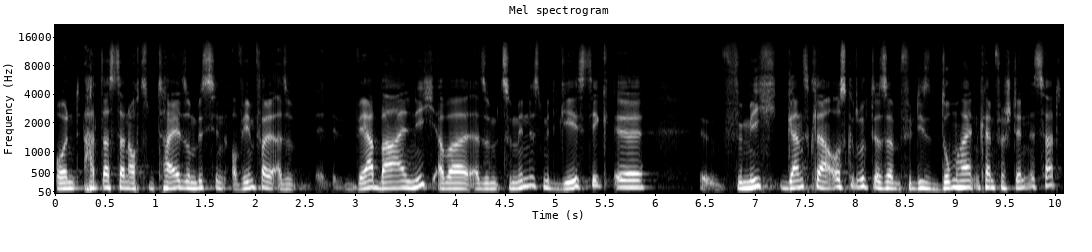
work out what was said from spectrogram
Und hat das dann auch zum Teil so ein bisschen, auf jeden Fall, also äh, verbal nicht, aber also zumindest mit Gestik äh, für mich ganz klar ausgedrückt, dass er für diese Dummheiten kein Verständnis hat.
